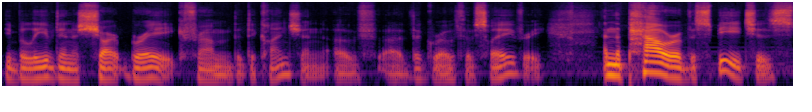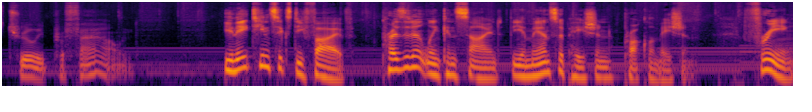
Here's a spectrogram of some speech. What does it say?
He believed in a sharp break from the declension of uh, the growth of slavery. And the power of the speech is truly profound. In 1865, President Lincoln signed the Emancipation Proclamation, freeing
